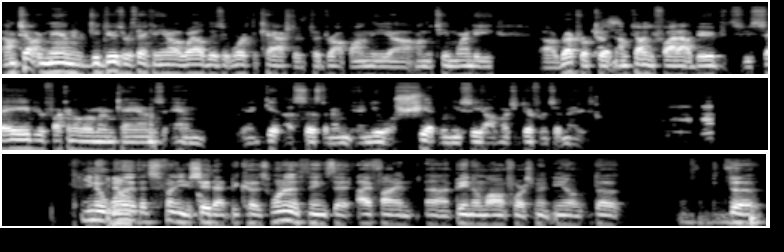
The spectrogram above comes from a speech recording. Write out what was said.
I'm telling man, dudes are thinking, you know, well, is it worth the cash to, to drop on the uh, on the Team Wendy uh, retro kit? Yes. And I'm telling you flat out, dude, you save your fucking aluminum cans and and get a system, and, and you will shit when you see how much difference it makes. You know, you one know, of the, that's funny you say that because one of the things that I find uh, being in law enforcement, you know, the the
